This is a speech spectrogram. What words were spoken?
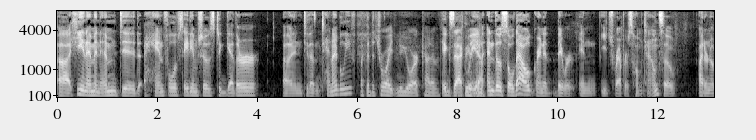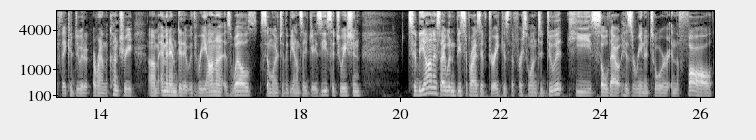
Uh, he and Eminem did a handful of stadium shows together uh, in 2010, I believe. Like the Detroit, New York kind of Exactly, and and those sold out. Granted, they were in each rapper's hometown, so I don't know if they could do it around the country. Um, Eminem did it with Rihanna as well, similar to the Beyonce Jay Z situation. To be honest, I wouldn't be surprised if Drake is the first one to do it. He sold out his arena tour in the fall,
